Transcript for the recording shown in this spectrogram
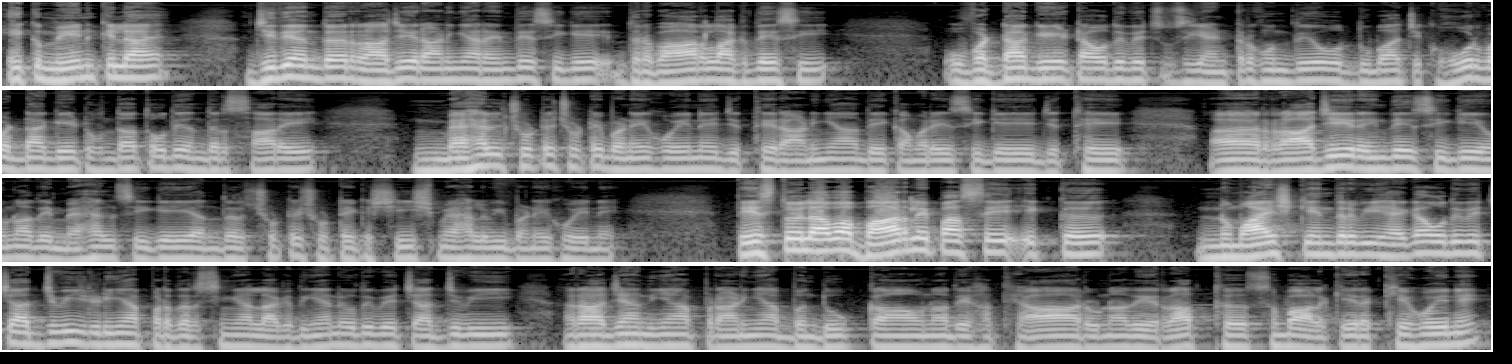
ਇੱਕ ਮੇਨ ਕਿਲਾ ਹੈ, ਜਿਹਦੇ ਅੰਦਰ ਰਾਜੇ ਰਾਣੀਆਂ ਰਹਿੰਦੇ ਸੀਗੇ, ਦਰਬਾਰ ਲੱਗਦੇ ਸੀ। ਉਹ ਵੱਡਾ ਗੇਟ ਆ, ਉਹਦੇ ਵਿੱਚ ਤੁਸੀਂ ਐਂਟਰ ਹੁੰਦੇ ਹੋ। ਉਦੋਂ ਬਾਅਦ 'ਚ ਇੱਕ ਹੋਰ ਵੱਡਾ ਗੇਟ ਹੁੰਦਾ ਤਾਂ ਉਹਦੇ ਅੰਦਰ ਸਾਰੇ ਮਹਿਲ ਛੋਟੇ-ਛੋਟੇ ਬਣੇ ਹੋਏ ਨੇ, ਜਿੱਥੇ ਰਾਣੀਆਂ ਦੇ ਕਮਰੇ ਸੀਗੇ, ਜਿੱਥੇ ਰਾਜੇ ਰਹਿੰਦੇ ਸੀਗੇ, ਉਹਨਾਂ ਦੇ ਮਹਿਲ ਸੀਗੇ। ਅੰਦਰ ਛੋਟੇ-ਛੋਟੇ ਇੱਕ ਸ਼ੀਸ਼ ਮਹਿਲ ਵੀ ਬਣੇ ਹੋਏ ਨੇ। ਤੇ ਇਸ ਤੋਂ ਇਲਾਵਾ ਬਾਹਰਲੇ ਪਾਸੇ ਇੱਕ ਨੁਮਾਇਸ਼ ਕੇਂਦਰ ਵੀ ਹੈਗਾ, ਉਹਦੇ ਵਿੱਚ ਅੱਜ ਵੀ ਜਿਹੜੀਆਂ ਪ੍ਰਦਰਸ਼ਨੀਆਂ ਲੱਗਦੀਆਂ ਨੇ, ਉਹਦੇ ਵਿੱਚ ਅੱਜ ਵੀ ਰਾਜਿਆਂ ਦੀਆਂ ਪੁਰਾਣੀਆਂ ਬੰਦੂਕਾਂ, ਉਹਨਾਂ ਦੇ ਹਥਿਆਰ, ਉਹਨਾਂ ਦੇ ਰੱਥ ਸੰਭਾਲ ਕੇ ਰੱਖੇ ਹੋਏ ਨੇ।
